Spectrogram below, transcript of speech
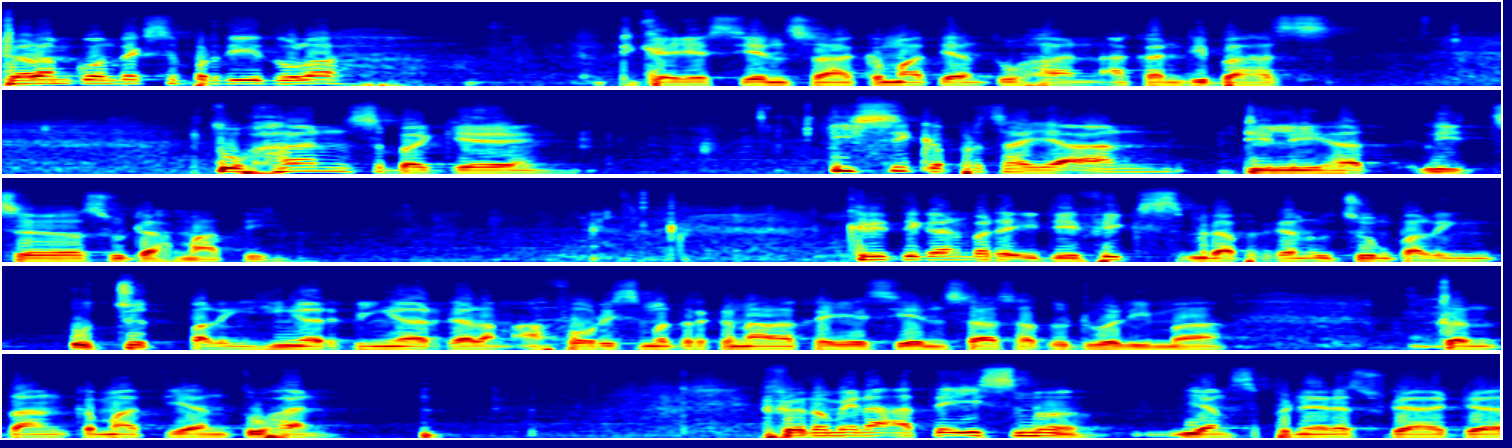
Dalam konteks seperti itulah di gaya Siensa kematian Tuhan akan dibahas. Tuhan sebagai isi kepercayaan dilihat Nietzsche sudah mati. Kritikan pada ide fix mendapatkan ujung paling wujud paling hingar-bingar dalam aforisme terkenal gaya Siensa 125 tentang kematian Tuhan. Fenomena ateisme yang sebenarnya sudah ada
